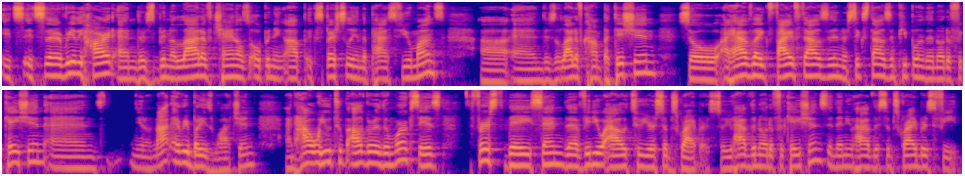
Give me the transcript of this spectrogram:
it's it's uh, really hard and there's been a lot of channels opening up especially in the past few months uh, and there's a lot of competition. So i have like 5000 or 6000 people in the notification and you know not everybody's watching. And how youtube algorithm works is first they send the video out to your subscribers. So you have the notifications and then you have the subscribers feed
